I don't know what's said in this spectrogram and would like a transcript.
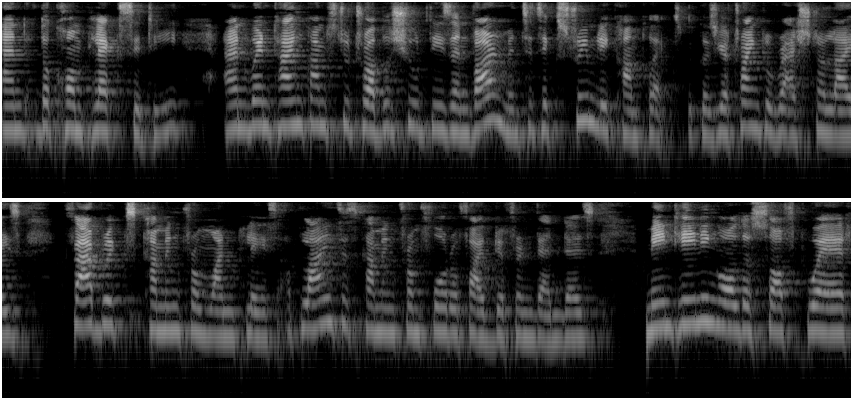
and the complexity. And when time comes to troubleshoot these environments, it's extremely complex because you're trying to rationalize fabrics coming from one place, appliances coming from four or five different vendors, maintaining all the software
